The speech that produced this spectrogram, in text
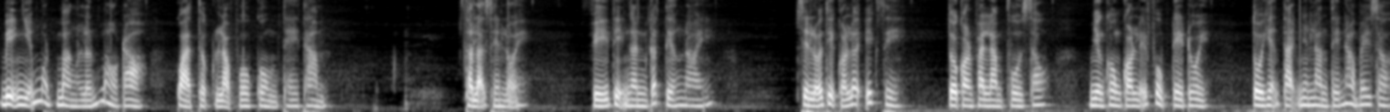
bị nhiễm một mảng lớn màu đỏ, quả thực là vô cùng thê thảm. Thật là xin lỗi. Phí thị ngân cất tiếng nói. Xin lỗi thì có lợi ích gì? Tôi còn phải làm phù sâu, nhưng không có lễ phục để đổi. Tôi hiện tại nên làm thế nào bây giờ?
